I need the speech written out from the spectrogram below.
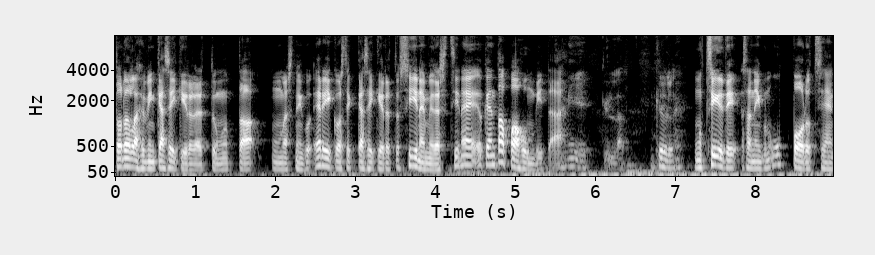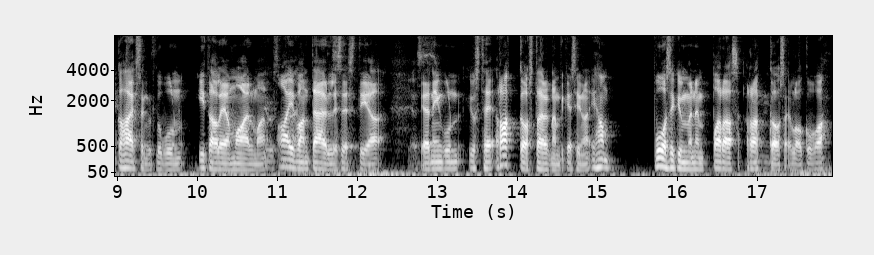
todella hyvin käsikirjoitettu, mutta mun mielestä niin erikoisesti käsikirjoitettu siinä mielessä, että siinä ei oikein tapahdu mitään. Niin, kyllä. Kyllä. Mutta silti sä niin kuin uppoudut siihen 80-luvun Italian maailmaan Just aivan näin. täydellisesti. Ja, Yes. ja niin kuin just se rakkaustarina, mikä siinä on ihan vuosikymmenen paras rakkauselokuva,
